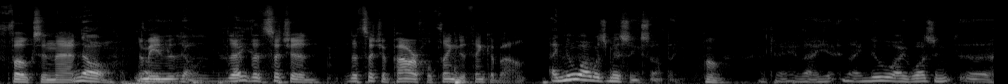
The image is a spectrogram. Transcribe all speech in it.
folks in that. No, I no, mean, that, I- that's such a that's such a powerful thing to think about. I knew I was missing something. Huh. Okay, and I and I knew I wasn't. Uh,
